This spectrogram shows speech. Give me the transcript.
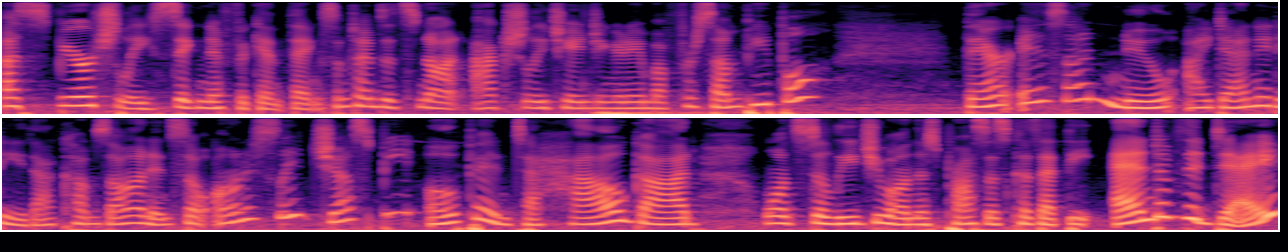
a spiritually significant thing. Sometimes it's not actually changing your name, but for some people, there is a new identity that comes on. And so, honestly, just be open to how God wants to lead you on this process because at the end of the day,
